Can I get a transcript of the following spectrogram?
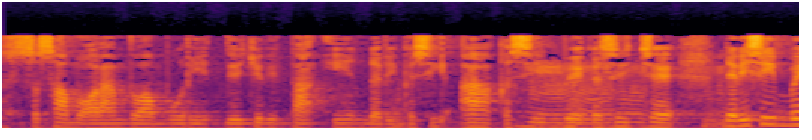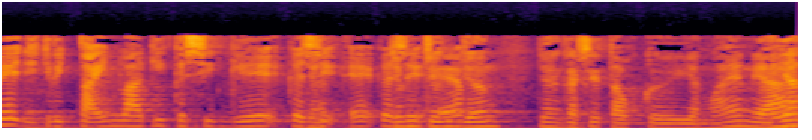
sesama orang tua murid dia ceritain dari ke si A ke si B ke si C dari si B diceritain lagi ke si G ke si E ke si F jeng. jangan kasih tahu ke yang lain ya. Ya,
